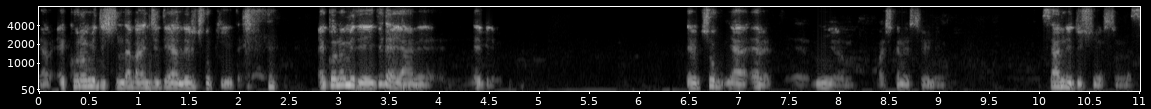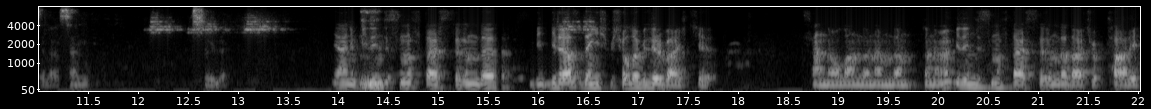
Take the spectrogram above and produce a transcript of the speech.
yani ekonomi dışında bence diğerleri çok iyiydi. ekonomi de iyiydi de yani ne bileyim. Evet çok yani evet bilmiyorum başka ne söyleyeyim. Sen ne düşünüyorsun mesela? Sen söyle. Yani birinci sınıf derslerinde biraz değişmiş olabilir belki senle olan dönemden döneme. Birinci sınıf derslerinde daha çok tarih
